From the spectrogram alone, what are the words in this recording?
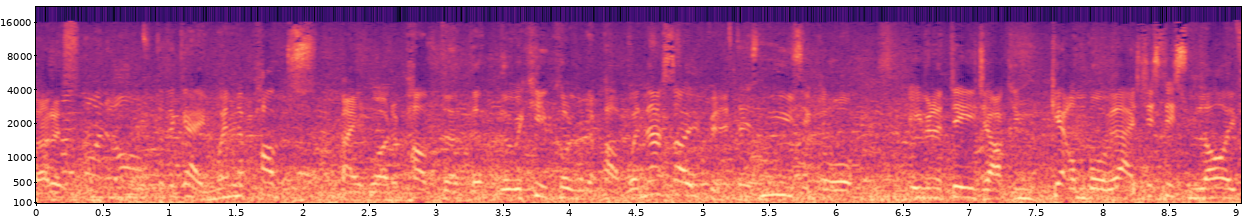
After the game, when the pub's mate, well, the pub that, that, that we keep calling the pub, when that's open, if there's music or even a DJ, I can get on board with that. It's just this live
